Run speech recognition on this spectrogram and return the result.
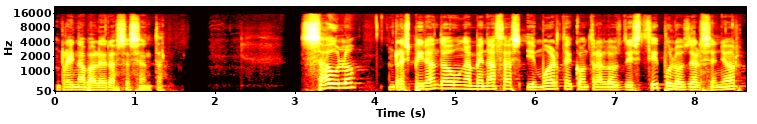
Reina Valera 60. Saulo, respirando aún amenazas y muerte contra los discípulos del Señor,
